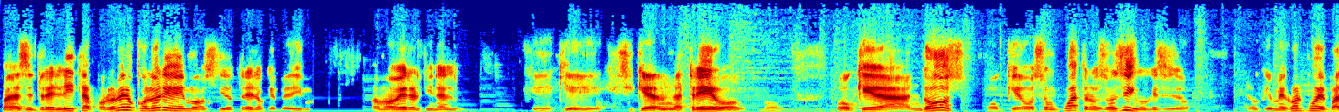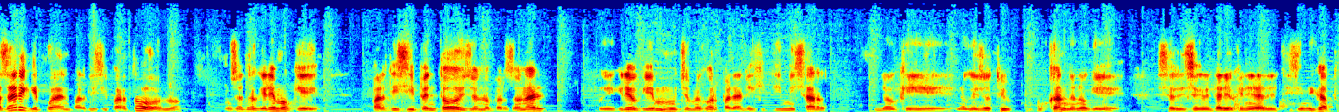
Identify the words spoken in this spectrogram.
Van a ser tres listas, por lo menos colores hemos sido tres los que pedimos. Vamos a ver al final que, si quedan las tres o, o, quedan dos o, que, o son cuatro o son cinco, qué sé yo. Lo que mejor puede pasar es que puedan participar todos, ¿no? Nosotros queremos que participen todos y yo en lo personal, porque creo que es mucho mejor para legitimizar lo que, lo que yo estoy buscando, ¿no? que ser el secretario general de este sindicato.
